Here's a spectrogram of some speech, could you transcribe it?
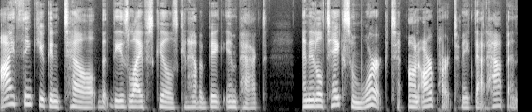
I think you can tell that these life skills can have a big impact, and it'll take some work to, on our part to make that happen.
